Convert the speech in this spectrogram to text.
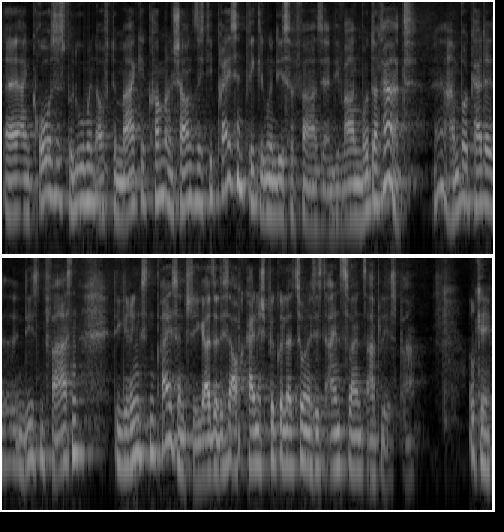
Äh, ein großes Volumen auf den Markt gekommen und schauen Sie sich die Preisentwicklung in dieser Phase an. Die waren moderat. Ja, Hamburg hatte in diesen Phasen die geringsten Preisanstiege. Also das ist auch keine Spekulation, es ist eins zu eins ablesbar. Okay.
